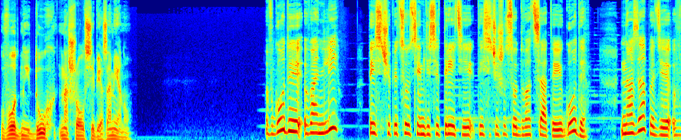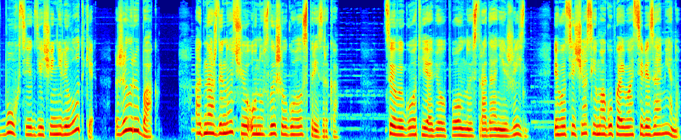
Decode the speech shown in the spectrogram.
водный дух нашел себе замену. В годы Вань Ли, 1573-1620 годы, на западе, в бухте, где чинили лодки, жил рыбак. Однажды ночью он услышал голос призрака. «Целый год я вел полную страданий жизнь, и вот сейчас я могу поймать себе замену.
